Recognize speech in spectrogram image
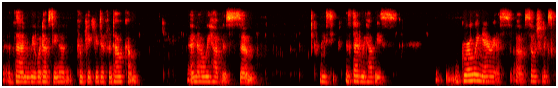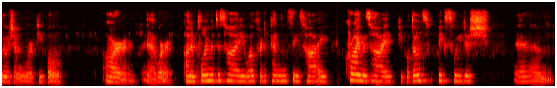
Then we would have seen a completely different outcome. And now we have this. Um, we see, instead, we have these growing areas of social exclusion where people are uh, where unemployment is high, welfare dependency is high, crime is high, people don't speak Swedish um,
